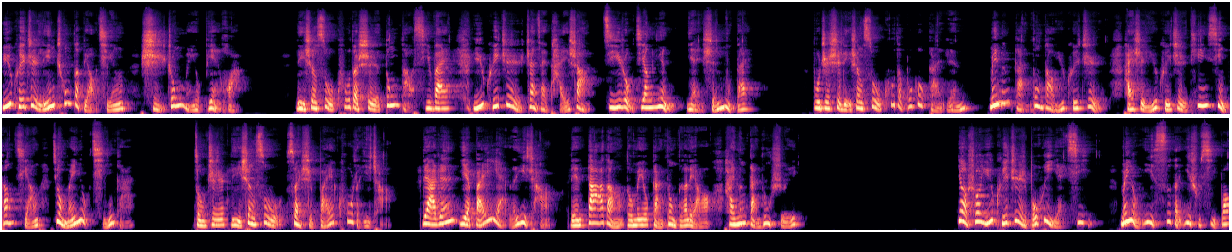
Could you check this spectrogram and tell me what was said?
于魁智、林冲的表情始终没有变化。李胜素哭的是东倒西歪，于魁智站在台上。肌肉僵硬，眼神木呆，不知是李胜素哭得不够感人，没能感动到于魁智，还是于魁智天性刚强就没有情感。总之，李胜素算是白哭了一场，俩人也白演了一场，连搭档都没有感动得了，还能感动谁？要说于魁智不会演戏，没有一丝的艺术细胞。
